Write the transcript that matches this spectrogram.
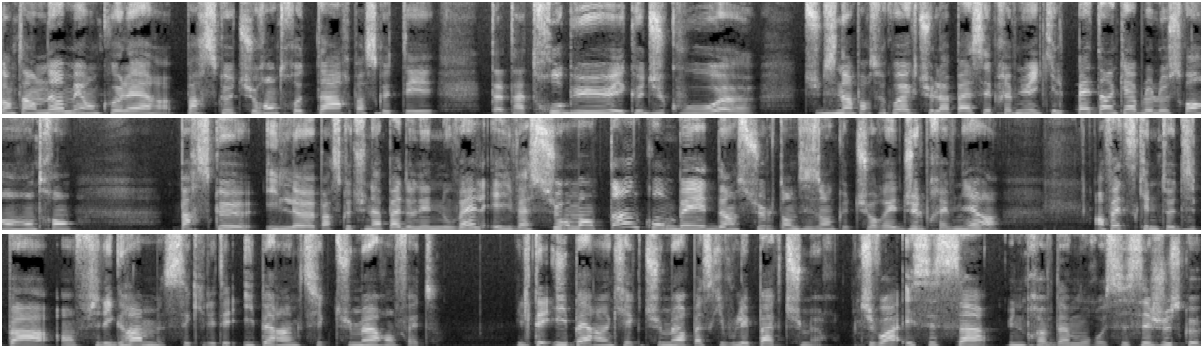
Quand un homme est en colère parce que tu rentres tard, parce que t'as trop bu et que du coup euh, tu dis n'importe quoi et que tu l'as pas assez prévenu et qu'il pète un câble le soir en rentrant, parce que, il, euh, parce que tu n'as pas donné de nouvelles et il va sûrement t'incomber d'insultes en disant que tu aurais dû le prévenir. En fait, ce qu'il ne te dit pas en filigrane, c'est qu'il était hyper inquiet que tu meurs, en fait. Il était hyper inquiet que tu meurs parce qu'il voulait pas que tu meurs. Tu vois? Et c'est ça une preuve d'amour aussi. C'est juste que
